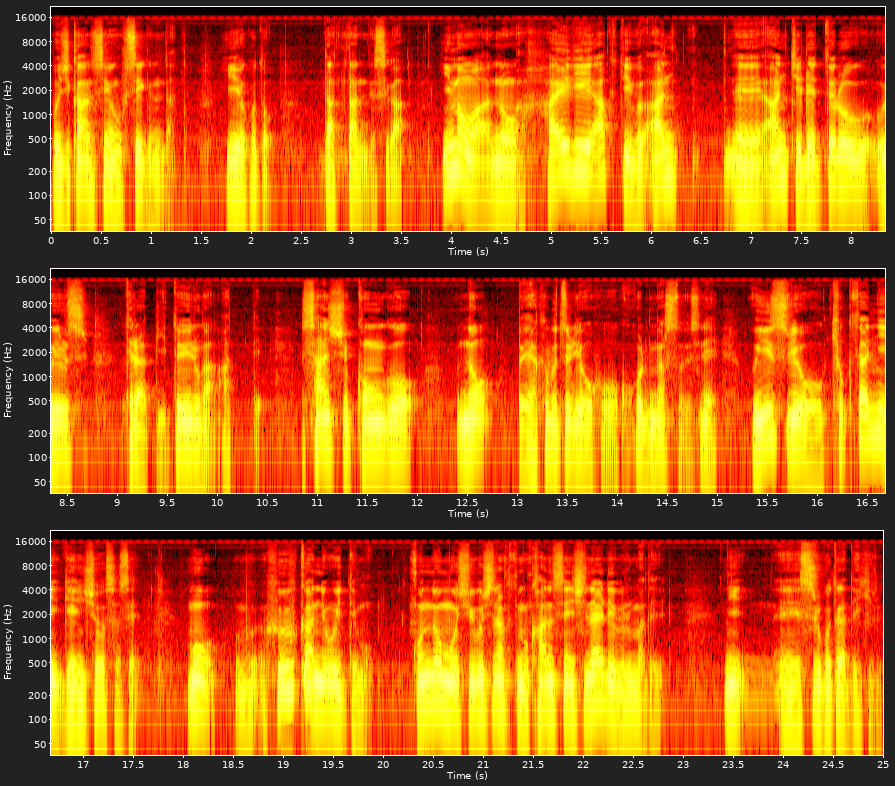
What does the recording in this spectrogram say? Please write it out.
母子感染を防ぐんだということだったんですが今はあのハイリーアクティブアン,、えー、アンチレトロウイルステラピーというのがあって3種混合の薬物療法を試みますとですねウイルス量を極端に減少させもう夫婦間においてもコンドームを使用しなくても感染しないレベルまでに、えー、することができる。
